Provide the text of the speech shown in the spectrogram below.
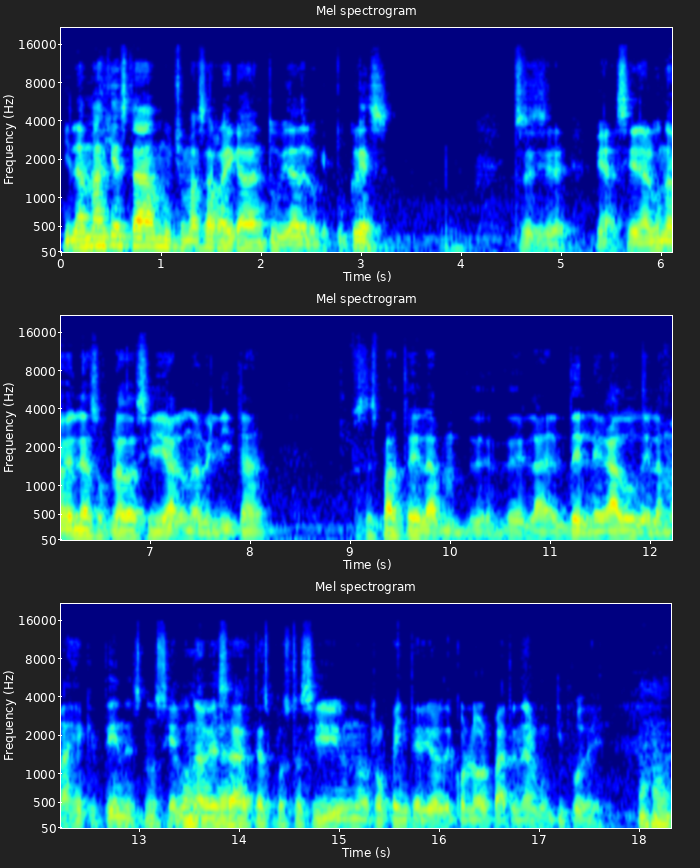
y la magia está mucho más arraigada en tu vida de lo que tú crees. ¿no? Entonces dice, mira, si alguna vez le has soplado así a una velita, pues es parte de la, de- de la- del legado de la magia que tienes, ¿no? Si alguna vez claro. has- te has puesto así una ropa interior de color para tener algún tipo de, Ajá,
